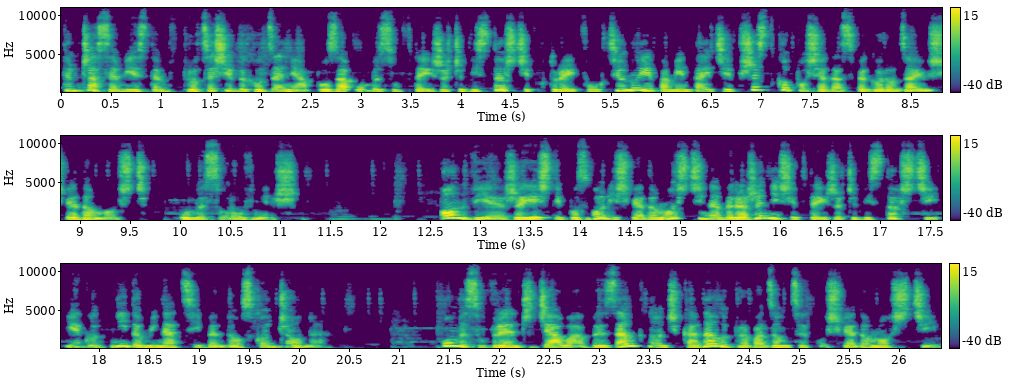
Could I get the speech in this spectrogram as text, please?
Tymczasem jestem w procesie wychodzenia poza umysł w tej rzeczywistości, w której funkcjonuje, pamiętajcie, wszystko posiada swego rodzaju świadomość, umysł również. On wie, że jeśli pozwoli świadomości na wyrażenie się w tej rzeczywistości, jego dni dominacji będą skończone. Umysł wręcz działa, by zamknąć kanały prowadzące ku świadomości.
